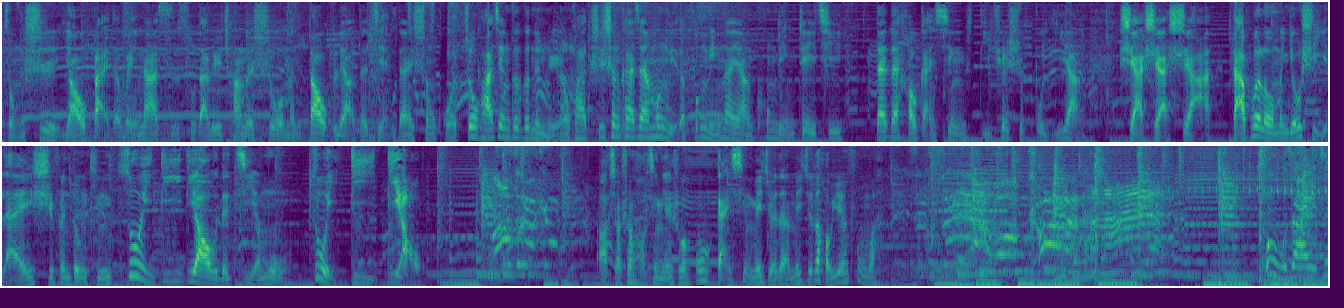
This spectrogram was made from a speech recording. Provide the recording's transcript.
总是摇摆的维纳斯，苏打绿唱的是我们到不了的简单生活，周华健哥哥的女人花是盛开在梦里的风铃那样空灵。这一期呆呆好感性，的确是不一样。是啊，是啊，是啊，打破了我们有史以来十分动听、最低调的节目，最低调。”啊，小川好青年说：“哦，感性没觉得，没觉得好怨妇吗？”好？了他奶奶！兔崽子，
